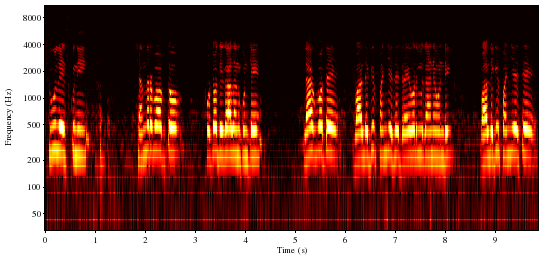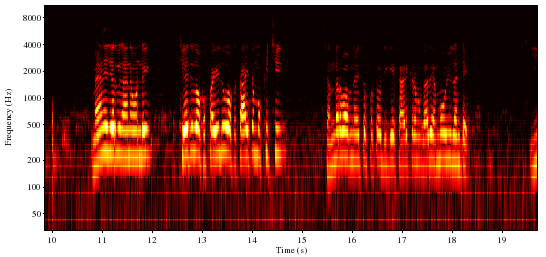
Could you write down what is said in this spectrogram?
షూలు వేసుకుని చంద్రబాబుతో ఫోటో దిగాలనుకుంటే లేకపోతే వాళ్ళ దగ్గర పనిచేసే డ్రైవర్లు కానివ్వండి వాళ్ళ దగ్గర పనిచేసే మేనేజర్లు కానివ్వండి చేతిలో ఒక ఫైలు ఒక కాగితం మొక్కిచ్చి చంద్రబాబు నాయుడుతో ఫోటో దిగే కార్యక్రమం కాదు ఎంఓయూలు అంటే ఈ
